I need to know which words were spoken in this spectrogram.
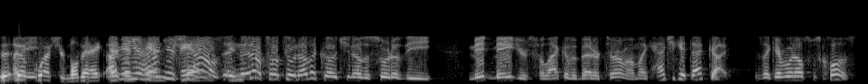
No I mean- question. Well, they. I mean, and- you're hurting and- yourselves. And, and- then I'll talk to another coach, you know, the sort of the mid majors, for lack of a better term. I'm like, how'd you get that guy? It's like everyone else was closed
